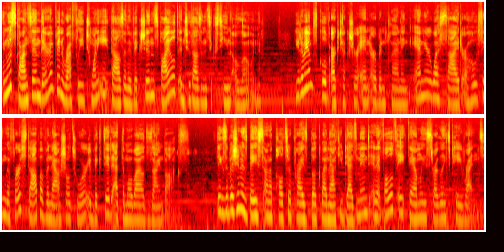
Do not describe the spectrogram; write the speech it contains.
In Wisconsin, there have been roughly 28,000 evictions filed in 2016 alone. UWM School of Architecture and Urban Planning and Near West Side are hosting the first stop of a national tour evicted at the Mobile Design Box. The exhibition is based on a Pulitzer Prize book by Matthew Desmond and it follows eight families struggling to pay rent.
